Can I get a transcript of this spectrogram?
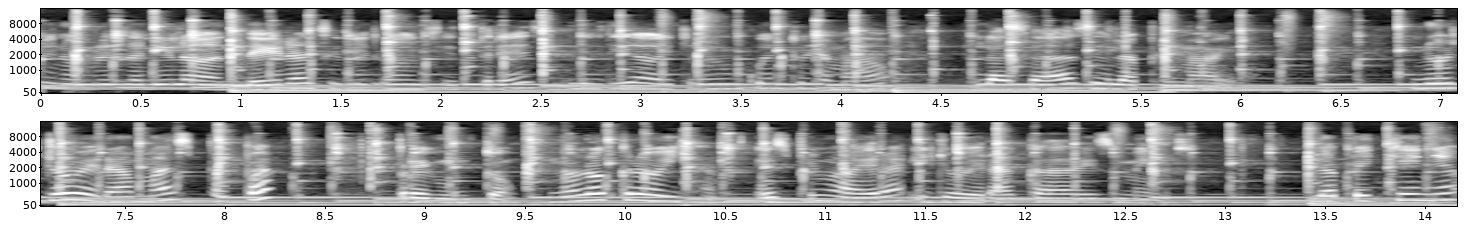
mi nombre es Daniela Banderas, siglo 11.3 y el día de hoy traigo un cuento llamado Las hadas de la primavera. ¿No lloverá más, papá? Preguntó. No lo creo, hija, es primavera y lloverá cada vez menos. La pequeña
